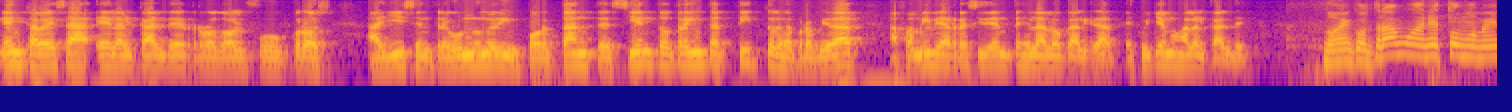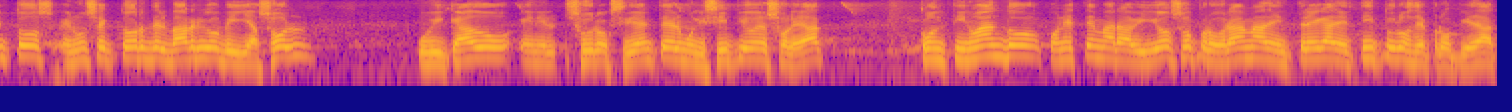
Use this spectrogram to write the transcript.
en cabeza el alcalde Rodolfo Cross. Allí se entregó un número importante, 130 títulos de propiedad a familias residentes en la localidad. Escuchemos al alcalde. Nos encontramos en estos momentos en un sector del barrio Villasol, ubicado en el suroccidente del municipio de Soledad, continuando con este maravilloso programa de entrega de títulos de propiedad.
